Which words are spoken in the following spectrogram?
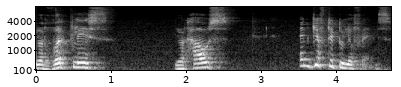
your workplace, your house and gift it to your friends.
